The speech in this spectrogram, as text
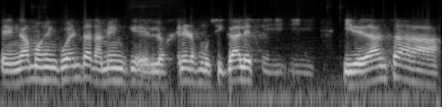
tengamos en cuenta también que los géneros musicales y, y- y de danza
